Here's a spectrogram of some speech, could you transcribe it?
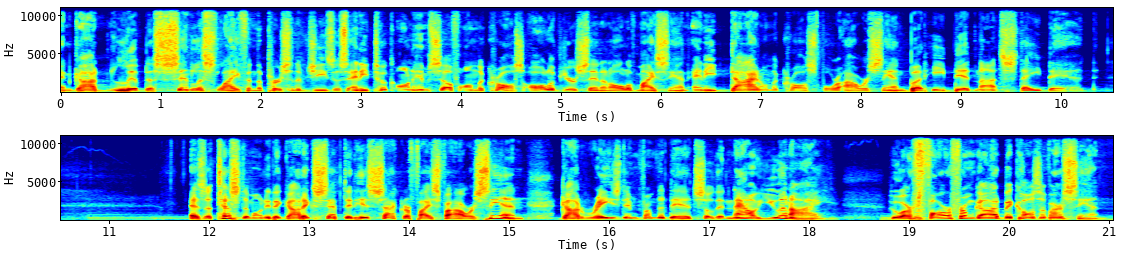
and God lived a sinless life in the person of Jesus. And He took on Himself on the cross all of your sin and all of my sin. And He died on the cross for our sin. But He did not stay dead. As a testimony that God accepted His sacrifice for our sin, God raised Him from the dead so that now you and I, who are far from God because of our sin,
